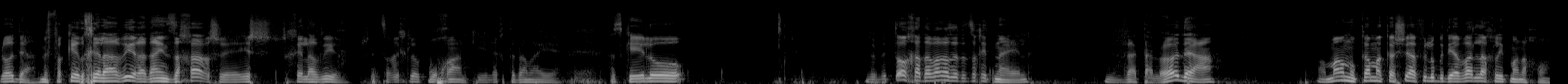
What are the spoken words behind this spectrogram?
לא יודע, מפקד חיל האוויר עדיין זכר שיש חיל אוויר, שצריך להיות מוכן, כי לך תדע מה יהיה. אז כאילו... ובתוך הדבר הזה אתה צריך להתנהל, ואתה לא יודע, אמרנו כמה קשה אפילו בדיעבד להחליט מה נכון.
